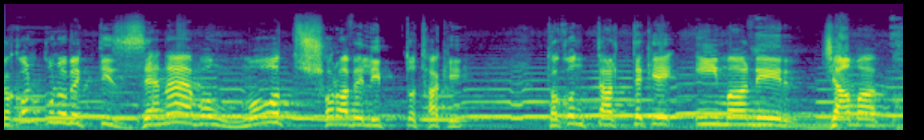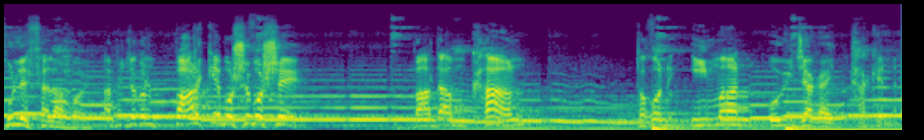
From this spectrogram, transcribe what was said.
যখন কোনো ব্যক্তি জেনা এবং মদ সরাবে লিপ্ত থাকে, তখন তার থেকে ইমানের জামা খুলে ফেলা হয়। আপনি যখন পার্কে বসে বসে বাদাম খান, তখন ইমান ওই জায়গায় থাকে না।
